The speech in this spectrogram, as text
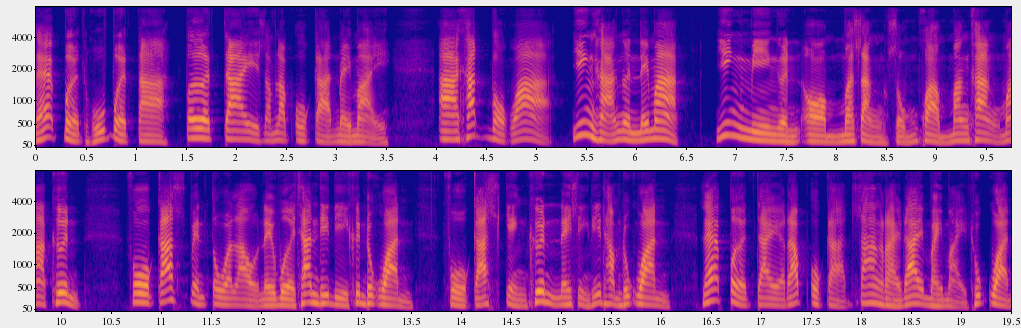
และเปิดหูเปิดตา เปิดใจสำหรับโอกาสใหม่ ๆ อาคัตบอกว่า ยิ่งหาเงินได้มาก ยิ่งมีเงินออมมาสั่งสมความมั่งคั่งมากขึ้น โฟกัสเป็นตัวเราในเวอร์ชั่นที่ดีขึ้นทุกวัน โฟกัสเก่งขึ้นในสิ่งที่ทำทุกวัน และเปิดใจรับโอกาสสร้างรายได้ใหม่ ๆ ทุกวัน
